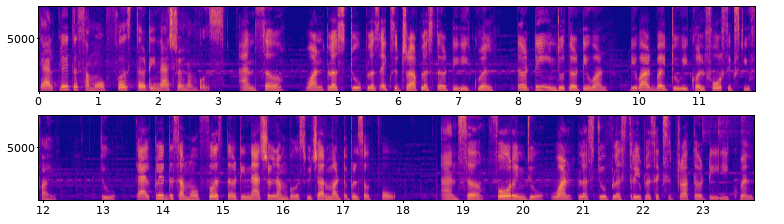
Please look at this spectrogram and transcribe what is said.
Calculate the sum of first 30 natural numbers. Answer 1 plus 2 plus etc plus 30 equal 30 into 31 divided by 2 equal 465. 2. Calculate the sum of first 30 natural numbers which are multiples of 4. Answer 4 into 1 plus 2 plus 3 plus etc 30 equal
